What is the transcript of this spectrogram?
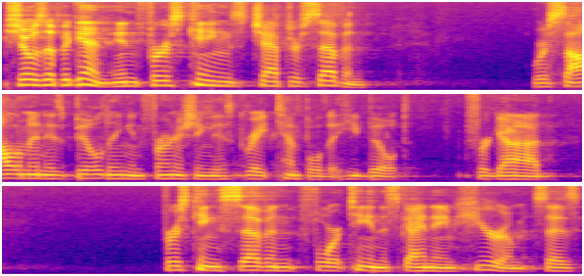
Shows up again in 1 Kings chapter 7, where Solomon is building and furnishing this great temple that he built for God. 1 Kings 7 14, this guy named Huram says,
